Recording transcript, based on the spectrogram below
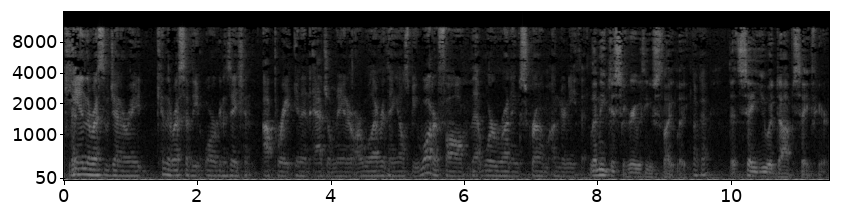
Can the rest of generate? Can the rest of the organization operate in an agile manner, or will everything else be waterfall that we're running Scrum underneath it? Let me disagree with you slightly. Okay. Let's say you adopt safe here.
